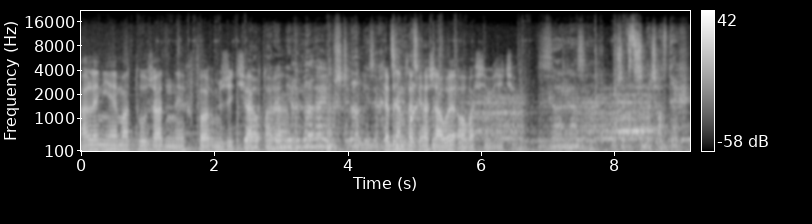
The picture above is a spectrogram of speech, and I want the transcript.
ale nie ma tu żadnych form życia, Te opary które, nie wyglądają szczególnie które by nam zachęcająco. zagrażały. O, właśnie widzicie. Zaraza. Muszę wstrzymać oddech.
